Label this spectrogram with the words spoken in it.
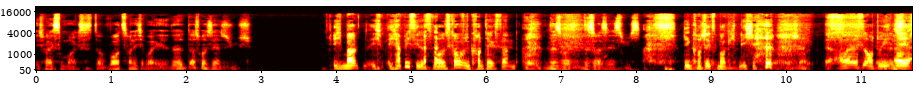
ich weiß, du magst das Wort zwar nicht, aber äh, das war sehr süß. Ich mag, ich, ich habe nicht das Wort, es kommt auf den Kontext an. Das war, das war sehr süß. Den Kontext mag ich nicht. Ja, aber das ist. I, Ja,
